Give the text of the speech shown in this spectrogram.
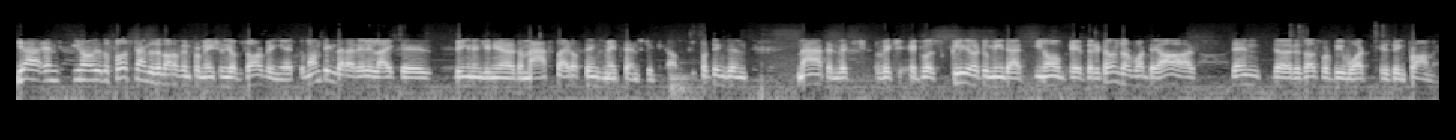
Yeah, and you know, the first time there's a lot of information, you're absorbing it. The one thing that I really liked is being an engineer, the math side of things made sense to me. Um, you put things in math, and which which it was clear to me that you know if the returns are what they are, then the results would be what is being promised.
